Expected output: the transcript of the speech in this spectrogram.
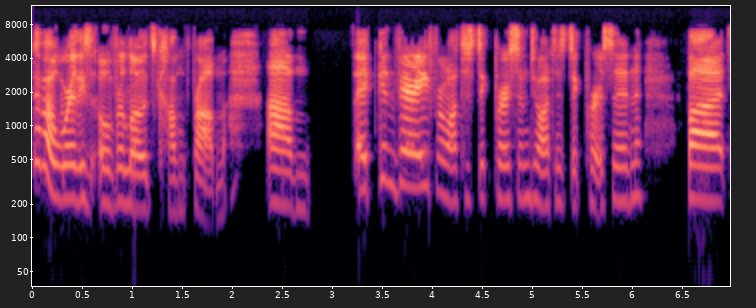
Talk about where these overloads come from. Um, it can vary from autistic person to autistic person. But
